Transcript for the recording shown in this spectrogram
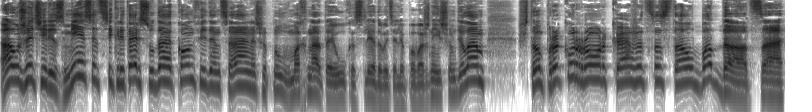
а уже через месяц секретарь суда конфиденциально шепнул в мохнатое ухо следователя по важнейшим делам, что прокурор, кажется, стал бодаться.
